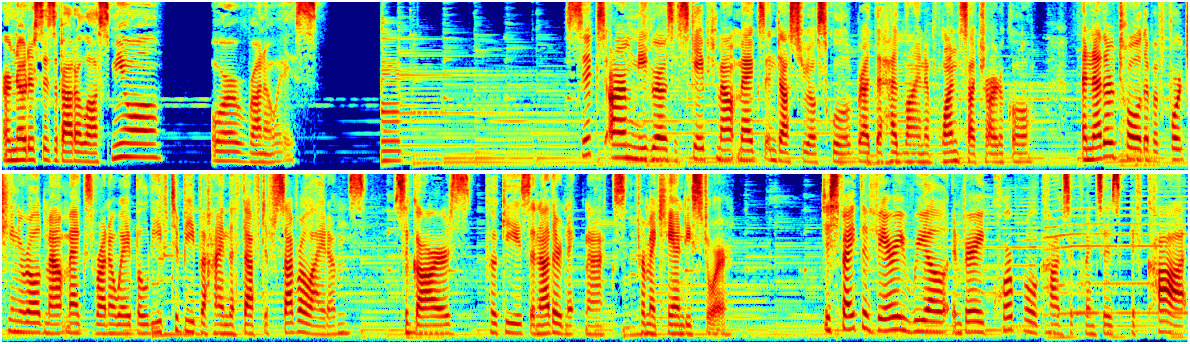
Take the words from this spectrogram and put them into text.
or notices about a lost mule, or runaways. Six armed Negroes escaped Mount Meigs Industrial School, read the headline of one such article, Another told of a 14 year old Mount Meigs runaway believed to be behind the theft of several items cigars, cookies, and other knickknacks from a candy store. Despite the very real and very corporal consequences if caught,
